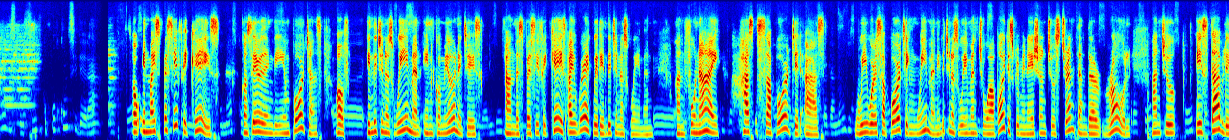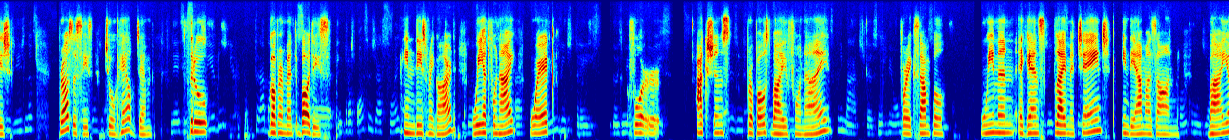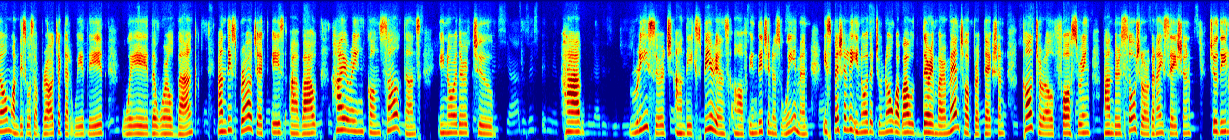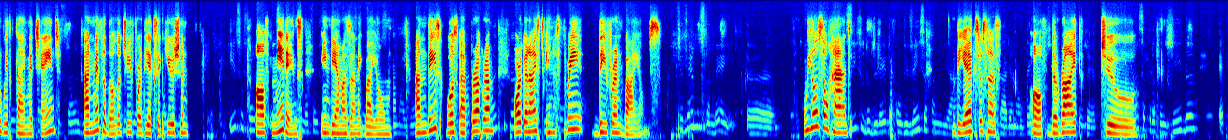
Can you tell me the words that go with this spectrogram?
So in my specific case, considering the importance of indigenous women in communities and the specific case, I work with indigenous women and FUNAI has supported us. We were supporting women, indigenous women to avoid discrimination, to strengthen their role and to establish processes to help them through government bodies. In this regard, we at FUNAI work for actions proposed by FUNAI, For example, Women Against Climate Change in the Amazon biome. And this was a project that we did with the World Bank. And this project is about hiring consultants in order to have research and the experience of indigenous women, especially in order to know about their environmental protection, cultural fostering, and their social organization to deal with climate change and methodology for the execution of meetings in the Amazonic biome. And this was a program organized in three different biomes. We also had the exercise of the right to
